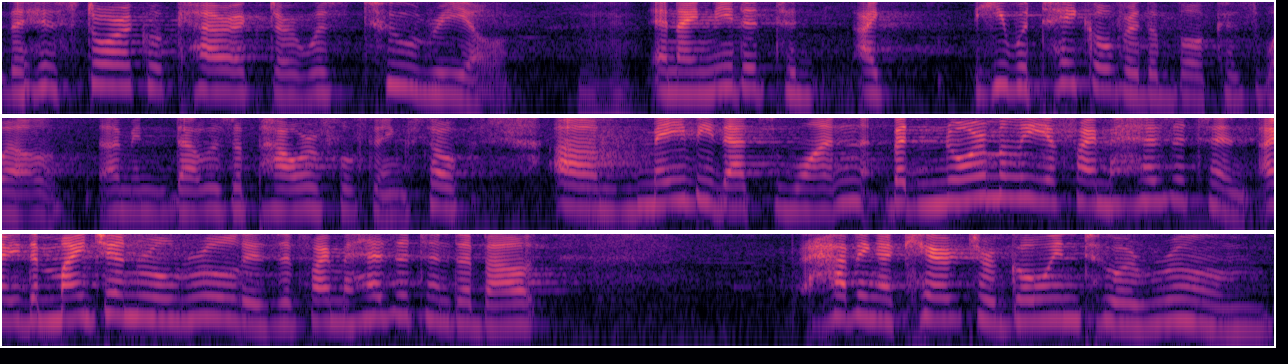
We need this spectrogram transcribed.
the, historical character was too real. Mm-hmm. And I needed to, I, he would take over the book as well. I mean, that was a powerful thing. So um, maybe that's one. But normally, if I'm hesitant, I mean, the, my general rule is if I'm hesitant about having a character go into a room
